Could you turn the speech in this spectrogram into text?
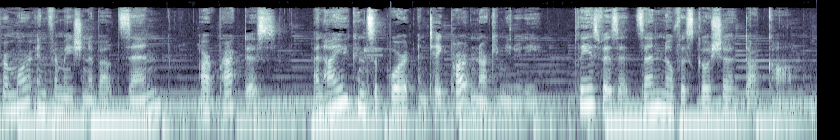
For more information about Zen, our practice, and how you can support and take part in our community, please visit zennovascotia.com.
